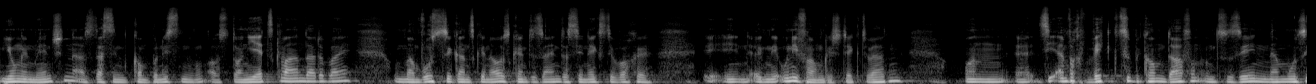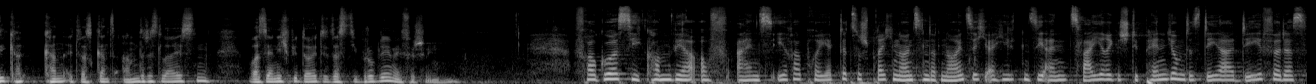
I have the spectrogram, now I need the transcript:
jungen Menschen. Also das sind Komponisten aus Donetsk waren da dabei und man wusste ganz genau, es könnte sein, dass sie nächste Woche in irgendeine Uniform gesteckt werden und äh, sie einfach wegzubekommen davon und zu sehen, na, Musik kann etwas ganz anderes leisten, was ja nicht bedeutet, dass die Probleme verschwinden. Frau Gursi, kommen wir auf eins Ihrer Projekte zu sprechen. 1990 erhielten Sie ein zweijähriges Stipendium des DAD für das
